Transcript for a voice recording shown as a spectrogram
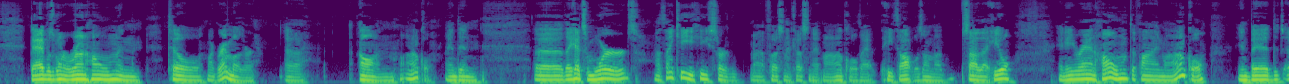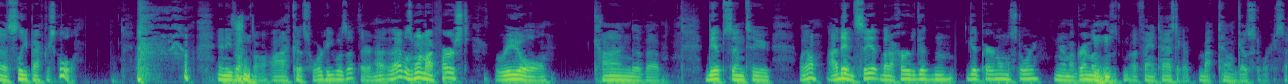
Dad was going to run home and tell my grandmother uh, on my uncle, and then uh, they had some words. I think he he started uh, fussing and cussing at my uncle that he thought was on the side of that hill, and he ran home to find my uncle in bed uh, asleep after school. and he's like, oh, I could have sworn he was up there. And I, that was one of my first real kind of uh, dips into. Well, I didn't see it, but I heard a good good paranormal story. You know, my grandmother mm-hmm. was fantastic about telling ghost stories. So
